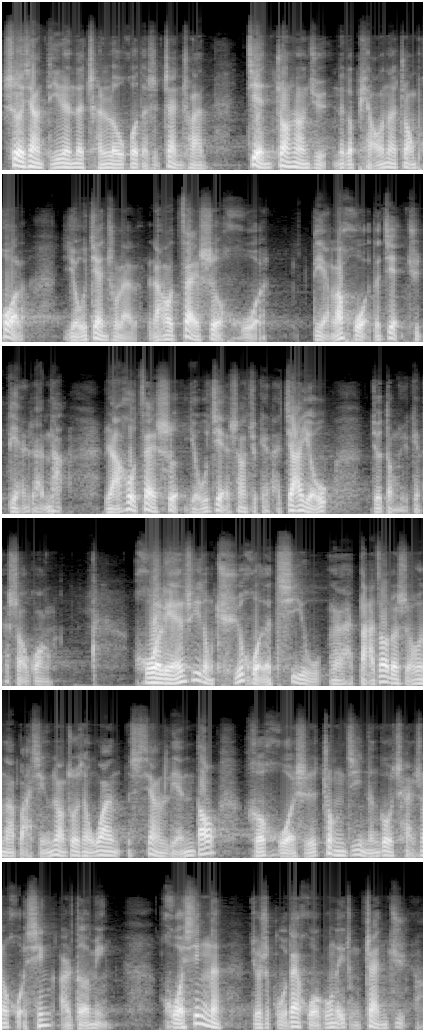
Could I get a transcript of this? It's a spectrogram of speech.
射向敌人的城楼或者是战船，箭撞上去，那个瓢呢撞破了，油溅出来了，然后再射火，点了火的箭去点燃它，然后再射油箭上去给它加油，就等于给它烧光了。火镰是一种取火的器物啊，打造的时候呢，把形状做成弯，像镰刀，和火石撞击能够产生火星而得名。火性呢？就是古代火攻的一种战具啊，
